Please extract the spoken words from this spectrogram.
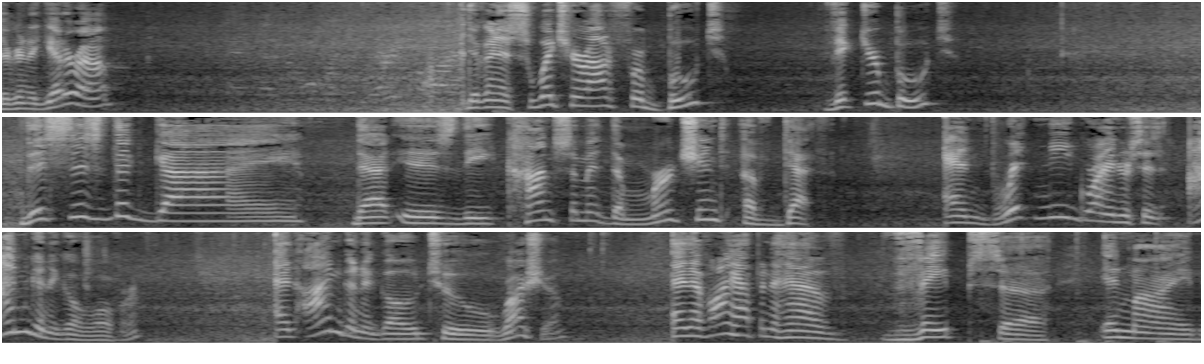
They're going to get her out. They're going to switch her out for Bout, Viktor Bout. This is the guy that is the consummate, the merchant of death. And Brittney Griner says, I'm going to go over and I'm going to go to Russia. And if I happen to have vapes uh, in my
